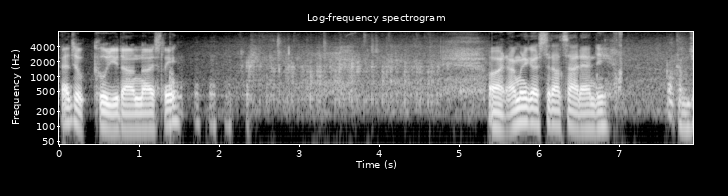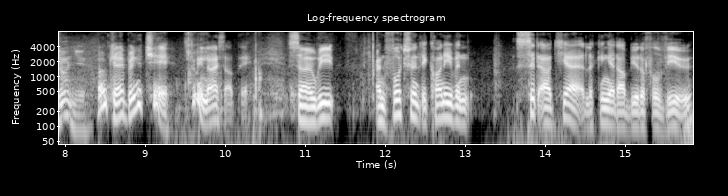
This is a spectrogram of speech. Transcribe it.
That'll cool you down nicely all right i'm gonna go sit outside andy. I'll come join you. okay bring a chair. It's very nice out there. So we unfortunately can't even sit out here looking at our beautiful view.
